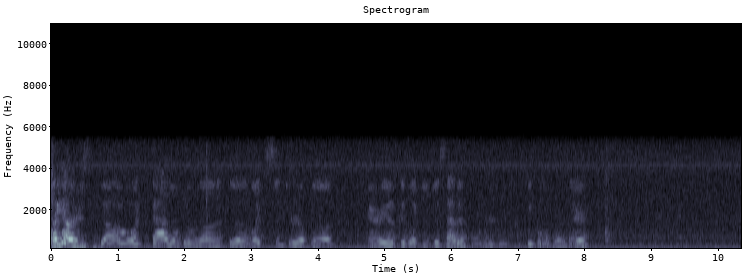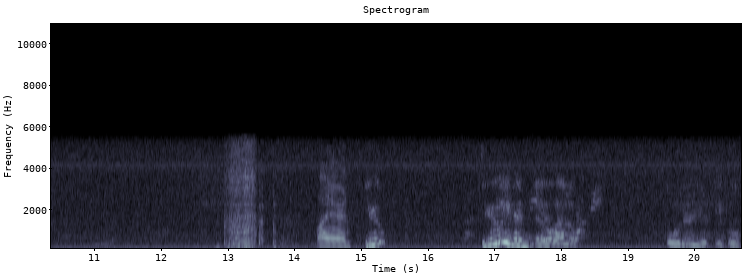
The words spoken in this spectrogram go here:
I like how there's no like battle going on at the like center of the area because like you just haven't ordered your people to go there. Bye, Aaron. Do you do you even know how to order your people?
